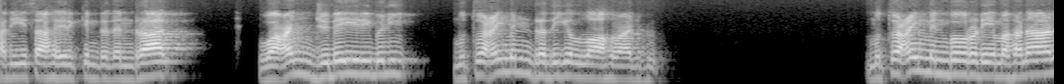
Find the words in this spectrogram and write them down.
ஹதீஸாக இருக்கின்றது என்றால் وعن جبير بن مطعم رضي الله عنه முத்தாயிம் என்பவருடைய மகனான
